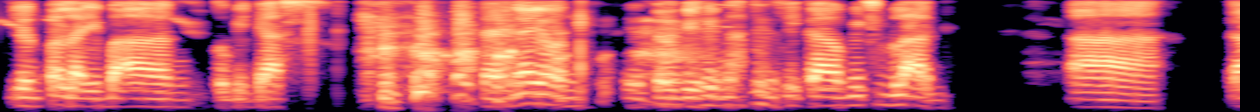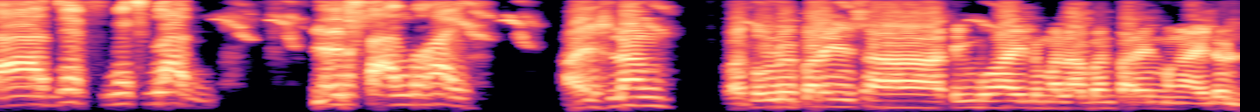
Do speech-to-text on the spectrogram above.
Yun pala, iba ang tumigas. Kaya ngayon, interviewin natin si Ka-Mix Vlog. Ah, Ka-Jeff, Mix Vlog. Kumusta ang buhay? Ayos lang. Patuloy pa rin sa ating buhay. Lumalaban pa rin mga idol.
